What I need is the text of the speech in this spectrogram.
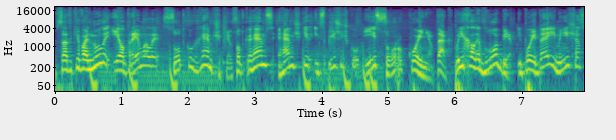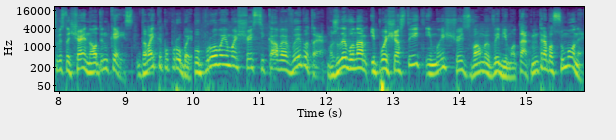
Все-таки вальнули і отримали сотку гемчиків. Сотку гемс, гемчиків, ікспішечку і 40 коїнів. Так, поїхали в лобі, і по ідеї мені зараз вистачає на один кейс. Давайте попробуємо. Попробуємо щось цікаве вибити. Можливо, нам і пощастить, і ми щось з вами виб'ємо. Так, мені треба сумони.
